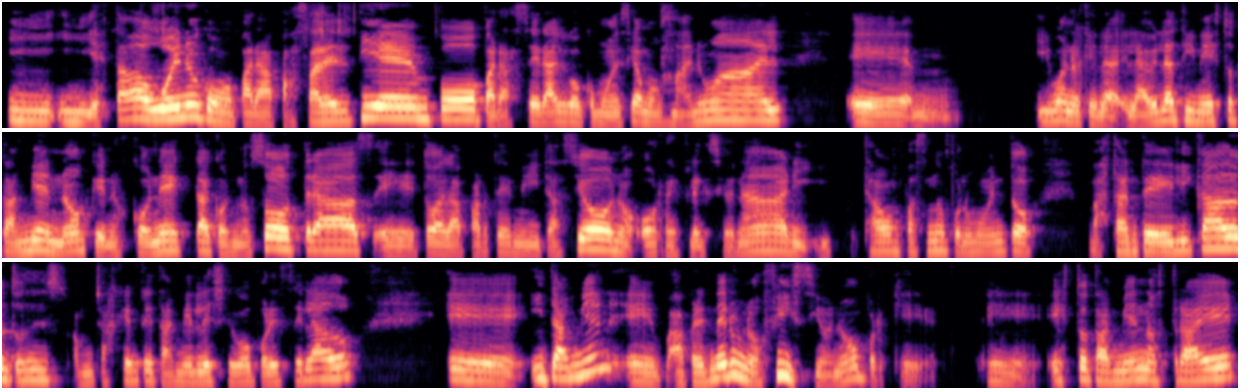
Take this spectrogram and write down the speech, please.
y, estaba bueno como para pasar el tiempo, para hacer algo, como decíamos, manual. Em, y bueno, que la, vela tiene esto también, ¿no? Que nos conecta con nosotras, eh, toda la parte de meditación o, reflexionar, y, estábamos pasando por un momento bastante delicado, entonces a mucha gente también le llegó por ese lado. Eh, y también eh, aprender un oficio, ¿no? Porque esto también nos trae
